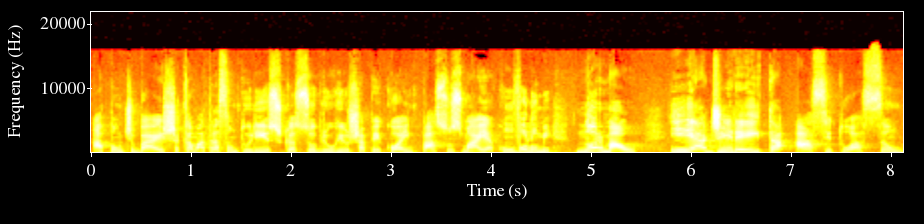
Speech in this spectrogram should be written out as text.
a Ponte Baixa, que é uma atração turística sobre o rio Chapecó em Passos Maia com volume normal. E à direita, a situação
